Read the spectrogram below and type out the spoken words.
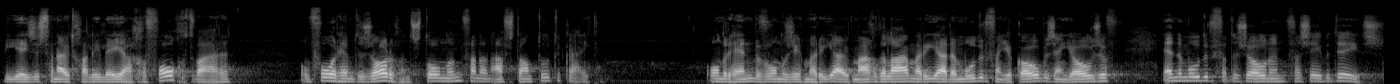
die Jezus vanuit Galilea gevolgd waren om voor hem te zorgen, stonden van een afstand toe te kijken. Onder hen bevonden zich Maria uit Magdala, Maria de moeder van Jacobus en Jozef en de moeder van de zonen van Zebedeus.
